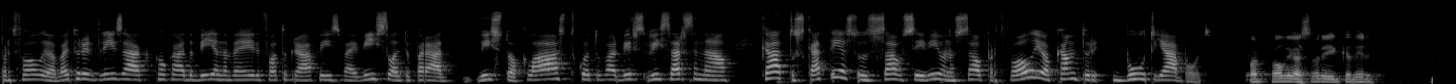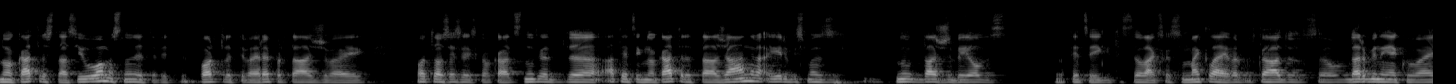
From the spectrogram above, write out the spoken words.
portfolio? Vai tur ir drīzāk kaut kāda viena veida fotografijas, vai visu, lai tu parādītu visu to klāstu, ko tu vari, visu arsenālu? Kā tu skaties uz savu CV un uz savu portfolio, kam tur būtu jābūt? Portfolio svarīgi, kad ir no katras tās jomas, nu, ja tev ir portreti vai reportāži vai fotosesijas kaut kādas, nu, tad uh, attiecīgi no katra tā žanra ir vismaz nu, dažas bildes Attiecīgi, tas cilvēks, kas meklē varbūt kādu savu darbinieku vai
